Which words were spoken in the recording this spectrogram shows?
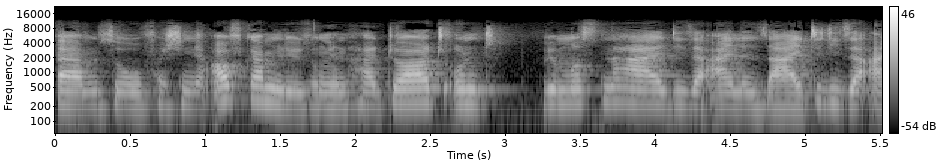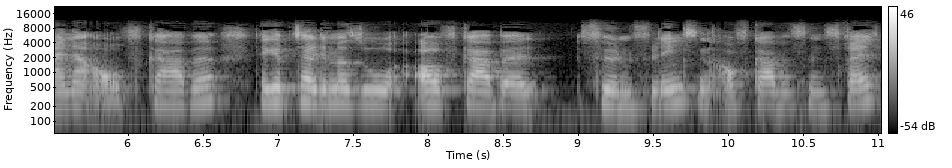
ähm, so verschiedene Aufgabenlösungen halt dort und wir mussten halt diese eine Seite, diese eine Aufgabe, da gibt es halt immer so Aufgabe 5 links und Aufgabe 5 rechts.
